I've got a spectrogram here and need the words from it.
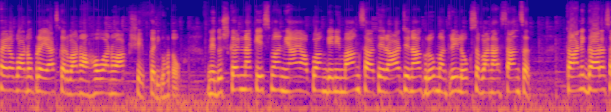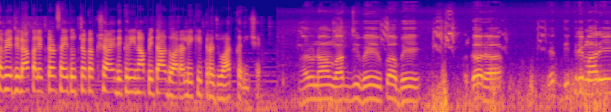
ફેરવવાનો પ્રયાસ કરવાનો હોવાનો આક્ષેપ કર્યો હતો. અને દુષ્કર્મના કેસમાં ન્યાય આપવા અંગેની માંગ સાથે રાજ્યના ગૃહમંત્રી, લોકસભાના સાંસદ, સ્થાનિક ધારાસભ્ય, જિલ્લા કલેક્ટર સહિત ઉચ્ચ કક્ષાએ દીકરીના પિતા દ્વારા લેખિત રજૂઆત કરી છે. મારું નામ વાઘજીભાઈ યુકાભાઈ અગારા. એક દીકરી મારી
